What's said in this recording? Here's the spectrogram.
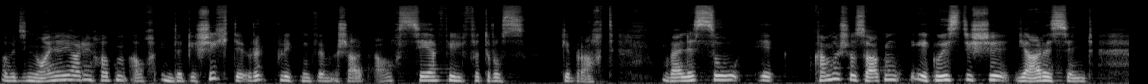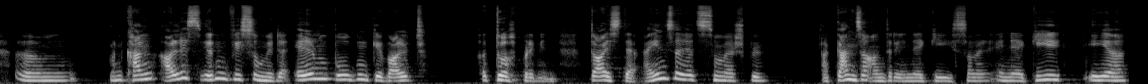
aber die Neunerjahre haben auch in der Geschichte, rückblickend, wenn man schaut, auch sehr viel Verdruss gebracht, weil es so, äh, kann man schon sagen, egoistische Jahre sind. Ähm, man kann alles irgendwie so mit der Ellenbogengewalt äh, durchbringen. Da ist der Einser jetzt zum Beispiel eine ganz andere Energie, sondern Energie eher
